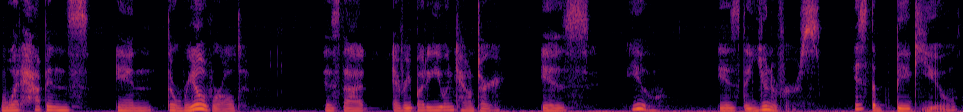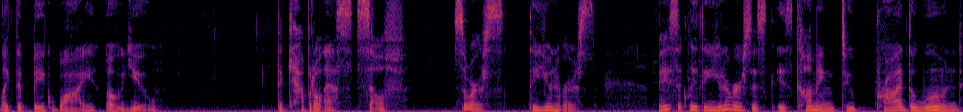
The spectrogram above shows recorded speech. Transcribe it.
What happens in the real world is that everybody you encounter is you, is the universe, is the big U, like the big Y O U, the capital S self, source, the universe. Basically, the universe is, is coming to prod the wound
